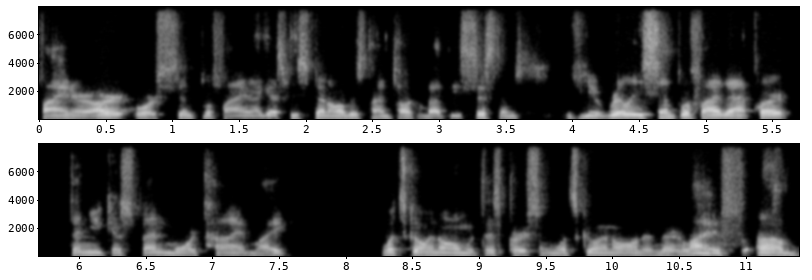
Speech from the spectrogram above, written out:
finer art or simplifying. I guess we spent all this time talking about these systems. If you really simplify that part, then you can spend more time like what's going on with this person what's going on in their life um,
